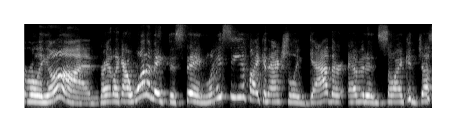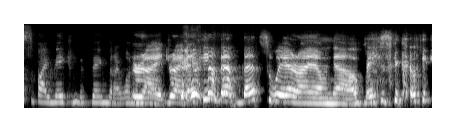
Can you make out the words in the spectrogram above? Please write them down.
early on right? Like i want to make this thing. Let me see if i can actually gather evidence so i can justify making the thing that i want to right make. right. I think that that's where i am now basically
